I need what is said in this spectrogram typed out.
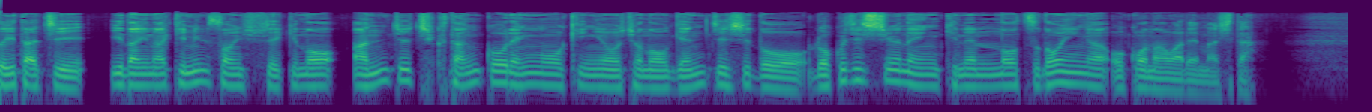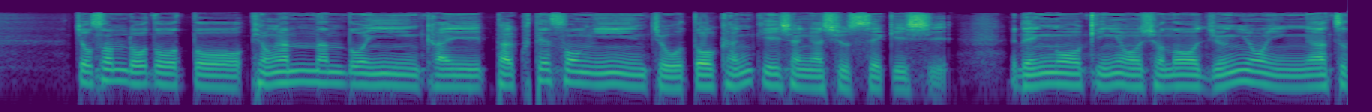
1日、偉大なキミルソン主席のアンジュ地区炭鉱連合企業所の現地指導60周年記念の集いが行われました。朝鮮労働党平安南道委員会パクテソン委員長と関係者が出席し、連合企業所の従業員が集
